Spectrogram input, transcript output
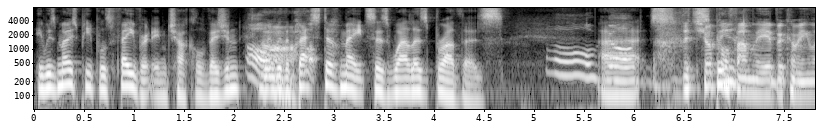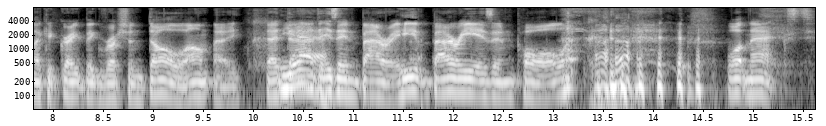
He was most people's favourite in Chuckle Vision. We were the oh. best of mates as well as brothers. Oh, Uh, The Chuckle Spook- family are becoming like a great big Russian doll, aren't they? Their dad Yeah. is in Barry. Barry is in Paul. what next?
